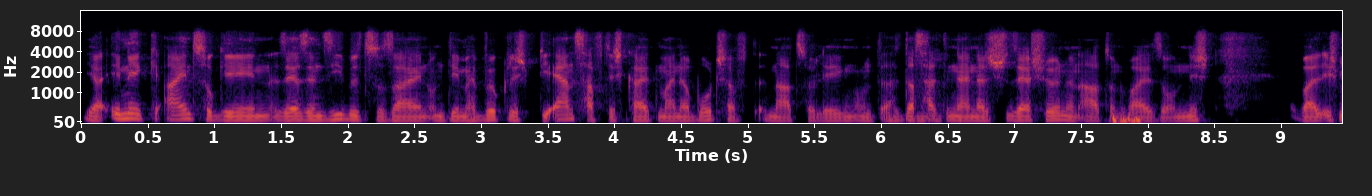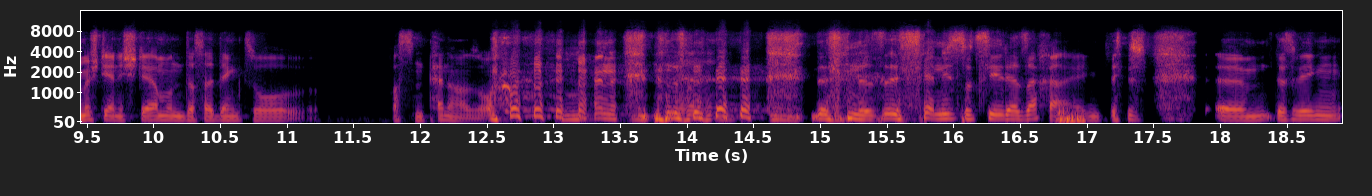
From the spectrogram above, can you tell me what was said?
ja, innig einzugehen, sehr sensibel zu sein und dem wirklich die Ernsthaftigkeit meiner Botschaft nahezulegen und das halt in einer sehr schönen Art und Weise und nicht, weil ich möchte ja nicht sterben und dass er denkt so, was ein Penner so. Mhm. das, das, ist ja nicht so Ziel der Sache eigentlich. Ähm, deswegen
